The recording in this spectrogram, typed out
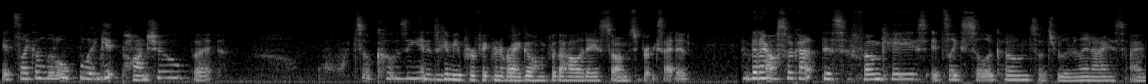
It's like a little blanket poncho, but oh, it's so cozy and it's gonna be perfect whenever I go home for the holidays, so I'm super excited. And then I also got this phone case. It's like silicone, so it's really, really nice. I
